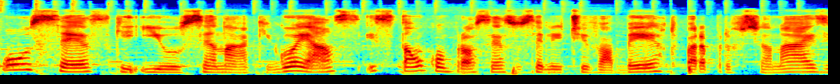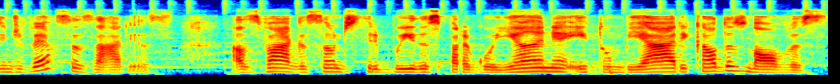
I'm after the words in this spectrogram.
O SESC e o SENAC Goiás estão com processo seletivo aberto para profissionais em diversas áreas. As vagas são distribuídas para Goiânia, Itumbiara e Caldas Novas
